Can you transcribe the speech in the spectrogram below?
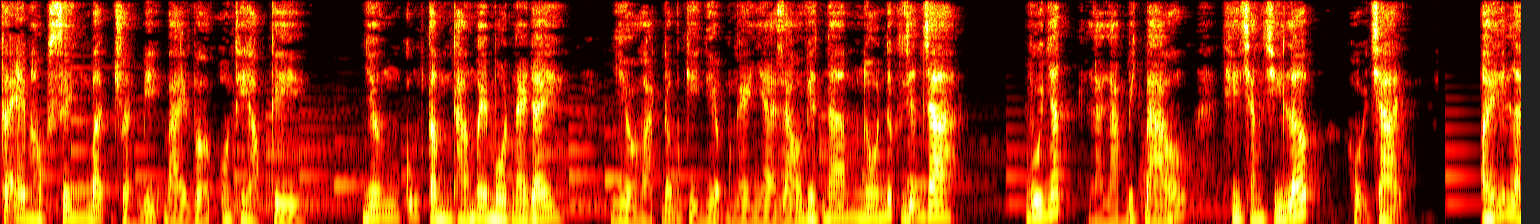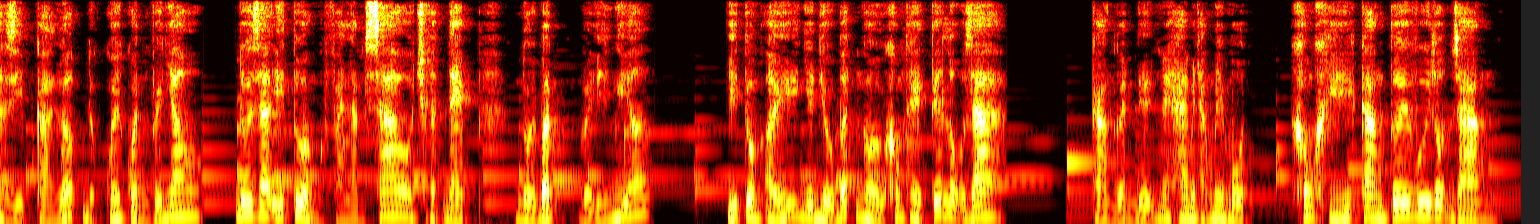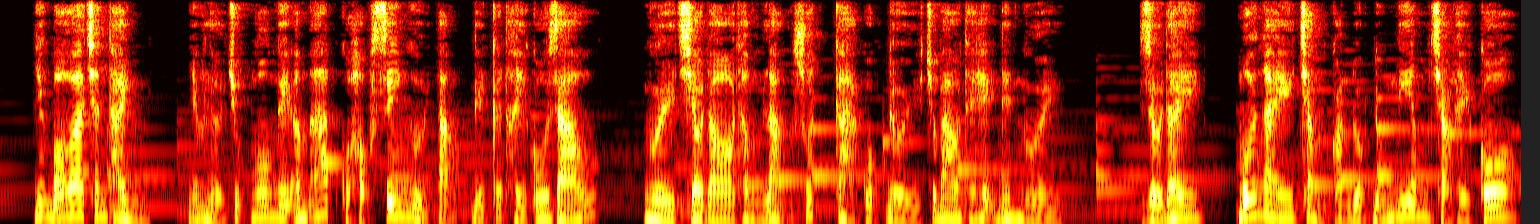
các em học sinh bận chuẩn bị bài vở ôn thi học kỳ. Nhưng cũng tầm tháng 11 này đây, nhiều hoạt động kỷ niệm Ngày Nhà giáo Việt Nam nô nức diễn ra. Vui nhất là làm bích báo, thi trang trí lớp, hội trại. Ấy là dịp cả lớp được quây quần với nhau, đưa ra ý tưởng phải làm sao cho thật đẹp, nổi bật và ý nghĩa. Ý tưởng ấy như điều bất ngờ không thể tiết lộ ra. Càng gần đến ngày 20 tháng 11, không khí càng tươi vui rộn ràng. Những bó hoa chân thành, những lời chúc ngô nghê ấm áp của học sinh gửi tặng đến các thầy cô giáo, người trèo đò thầm lặng suốt cả cuộc đời cho bao thế hệ nên người. Giờ đây, mỗi ngày chẳng còn được đứng nghiêm chào thầy cô.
